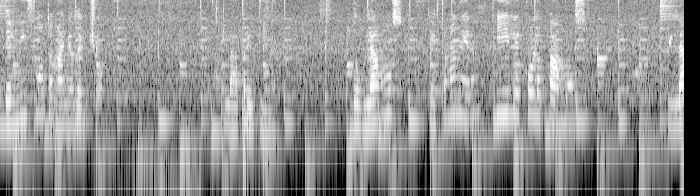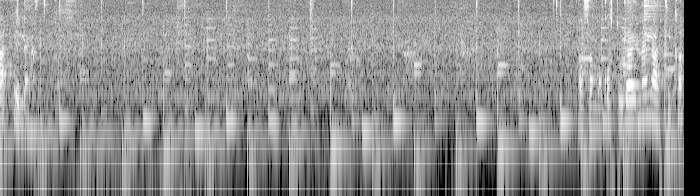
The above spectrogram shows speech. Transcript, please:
del mismo tamaño del short la pretina. Doblamos de esta manera y le colocamos la elástica. Pasamos costura en elástica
